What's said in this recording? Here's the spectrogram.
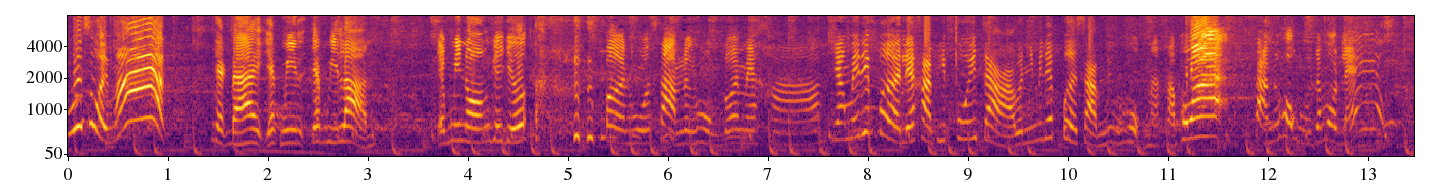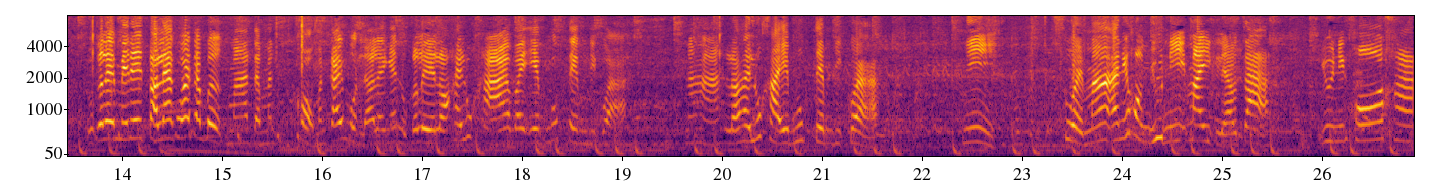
อุ้ยสวยมาก อยากได้อยากมีอยากมีหลาน อยากมีน้องเยอะๆ เปิดฮูด316 ด้วยไหมคะ ยังไม่ได้เปิดเลยค่ะ พี่ปุ้ยจ๋าวันนี้ไม่ได้เปิด 316 นะคะ เพราะว่า 316 หนูจะหมดแล้วห นูก็เลยไม่ได้ตอนแรกว่าจะเบิกมา แต่มันของมันใกล้หมดแล้วอะไรเงี้ยหนูก็เลยรอให้ลูกค้าไว้เอฟลูกเต็มดีกว่านะคะรอให้ลูกค้าเอฟลูกเต็มดีกว่า นี่สวยมาก อันนี้ของยูนิมาอีกแล้วจ้ะยูนิโคค่ะ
